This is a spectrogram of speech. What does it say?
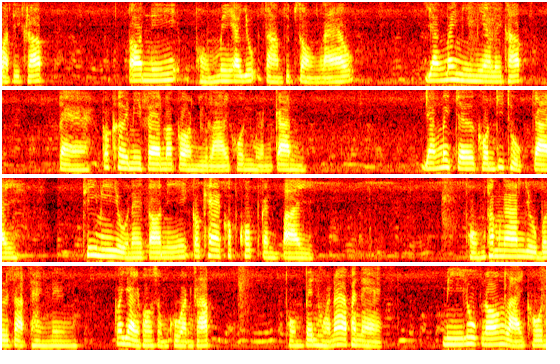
วัสดีครับ ตอนนี้ผมมีอายุ 32 แล้ว ยังไม่มีเมียเลยครับ แต่ก็เคยมีแฟนมาก่อนอยู่หลายคนเหมือนกัน ยังไม่เจอคนที่ถูกใจ ที่มีอยู่ในตอนนี้ก็แค่คบๆกันไป ผมทำงานอยู่บริษัทแห่งหนึ่ง ก็ใหญ่พอสมควรครับ ผมเป็นหัวหน้าแผนก มีลูกน้องหลายคน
